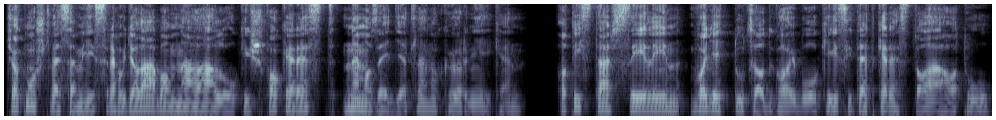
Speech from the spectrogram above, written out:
Csak most veszem észre, hogy a lábamnál álló kis fakereszt nem az egyetlen a környéken. A tisztás szélén vagy egy tucat gajból készített kereszt található,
